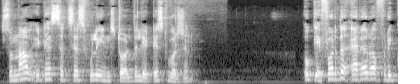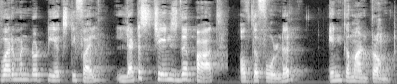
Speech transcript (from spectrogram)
So now it has successfully installed the latest version. Okay, for the error of requirement.txt file, let us change the path of the folder in command prompt.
